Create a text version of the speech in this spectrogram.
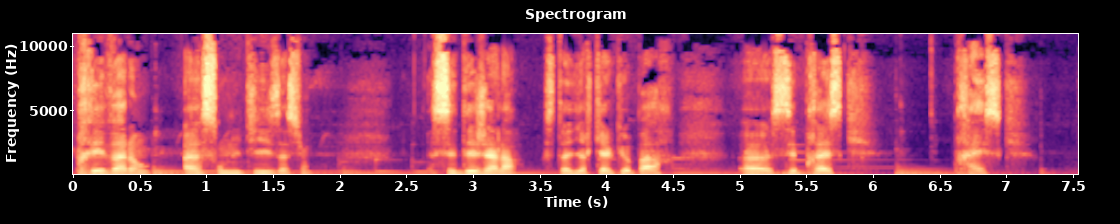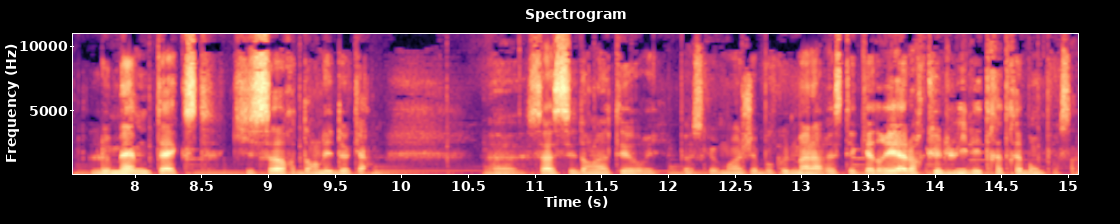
prévalents à son utilisation. C'est déjà là, c'est-à-dire quelque part, euh, c'est presque, presque le même texte qui sort dans les deux cas. Euh, ça, c'est dans la théorie, parce que moi, j'ai beaucoup de mal à rester cadré, alors que lui, il est très très bon pour ça.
